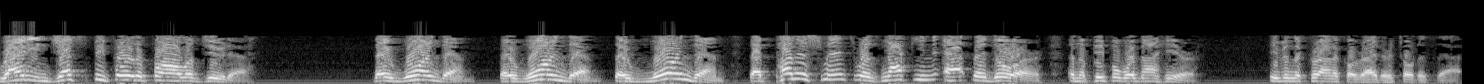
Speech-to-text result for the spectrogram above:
writing just before the fall of Judah, they warned them, they warned them, they warned them that punishment was knocking at the door and the people would not hear. Even the chronicle writer told us that.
